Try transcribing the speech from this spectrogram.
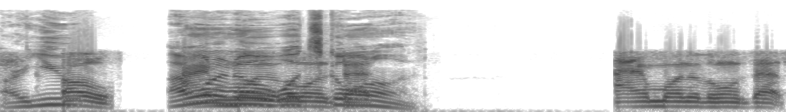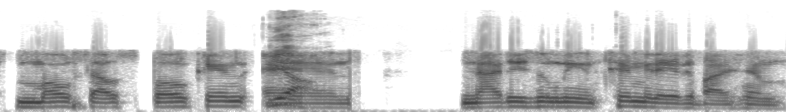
Are you? Oh, I want to know what's going on. I'm one of the ones that's most outspoken and yeah. not easily intimidated by him.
